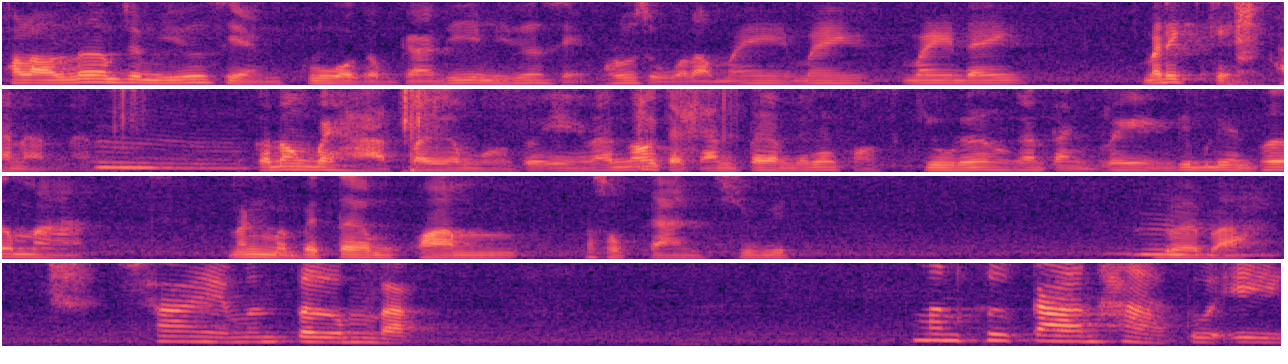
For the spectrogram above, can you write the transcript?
พอเราเริ่มจะมีชื่อเสียงกลัวกับการที่มีชื่อเสียงเพราะรู้สึกว่าเราไม่ไม่ไม่ได้ไม่ได้เก่งขนาดนั้นอืมก็ต้องไปหาเติมของตัวเอง แล้วนอกจากการเติมในเรื่องของ skill เรื่องของการแต่งเพลงที่ไปเรียนเพิ่มมา มันเหมือนไปเติมความประสบการณ์ชีวิตด้วยปะใช่มันเติมแบบ มันคือการหาตัวเอง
